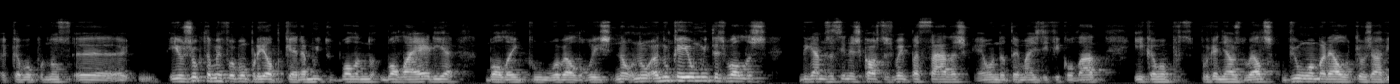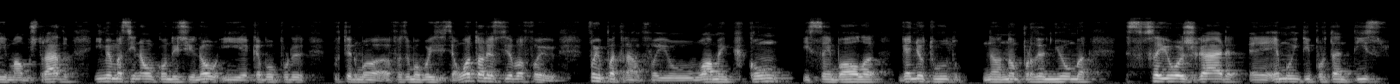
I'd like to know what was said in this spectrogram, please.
acabou por não. Uh, e o jogo também foi bom para ele, porque era muito bola, bola aérea, bola em que o Abel Ruiz não, não, não caiu muitas bolas digamos assim, nas costas bem passadas, é onde ele tem mais dificuldade e acabou por, por, ganhar os duelos. Viu um amarelo que eu já vi mal mostrado e mesmo assim não o condicionou e acabou por, por ter uma, fazer uma boa exibição. O António Silva foi, foi o patrão, foi o homem que com e sem bola ganhou tudo, não, não perdeu nenhuma. Saiu a jogar, é, é muito importante isso,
